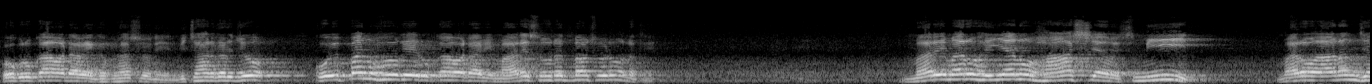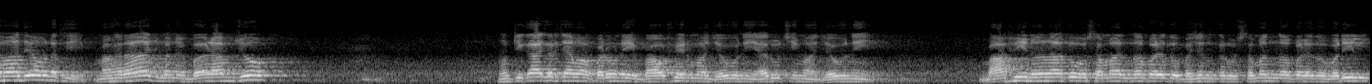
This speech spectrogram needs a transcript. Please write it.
કોઈક રૂકાવટ આવે ગભરાશો નહીં. વિચાર કરજો, કોઈ પણ ભોગે રૂકાવટ આવી મારે સુરત ભાવ છોડવો નથી. મારે મારું હૈયાનું હાસ્ય, સ્મિત, મારો આનંદ જવા દેવો નથી. મહારાજ, મને બળ આપજો. હું ટીકા ચર્ચામાં પડું નહીં, ભાવફેરમાં જવું નહીં, અરુચિમાં જવું નહીં. બાફી ન નાખું, સમાજ ન પડે તો ભજન કરવું સમજ ન પડે તો વડીલ.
